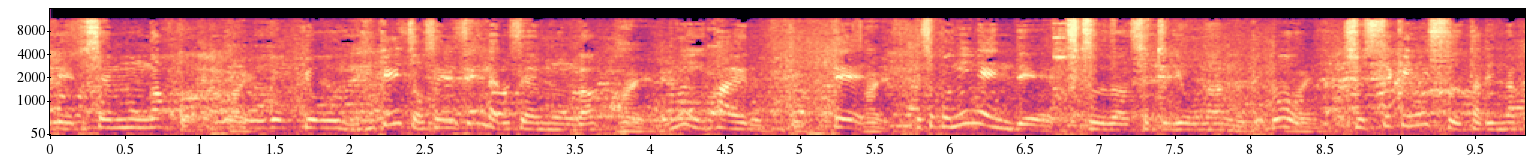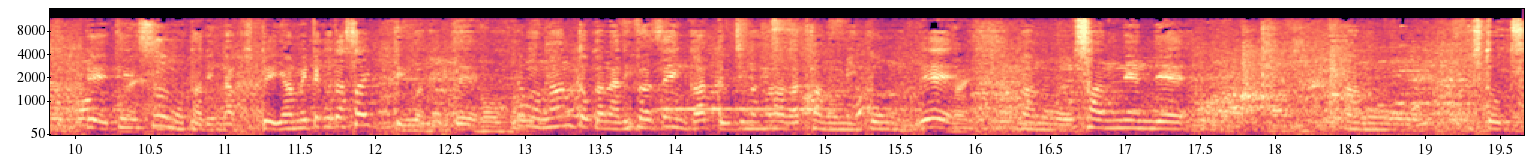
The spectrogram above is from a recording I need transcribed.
えー、と専門学校、養護教員、保健室の先生になる専門学校に入るって言って、でそこ2年で普通は卒業なんだけど、出席日数足りなくて、点数も足りなくて、やめてくださいって言われて、でもなんとかなりませんかってうちの母が頼み込んで、あの3年であの1つ、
